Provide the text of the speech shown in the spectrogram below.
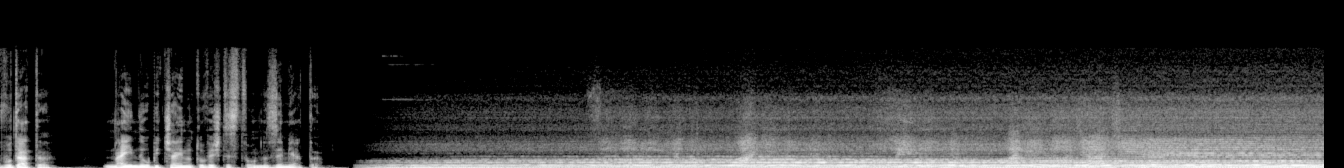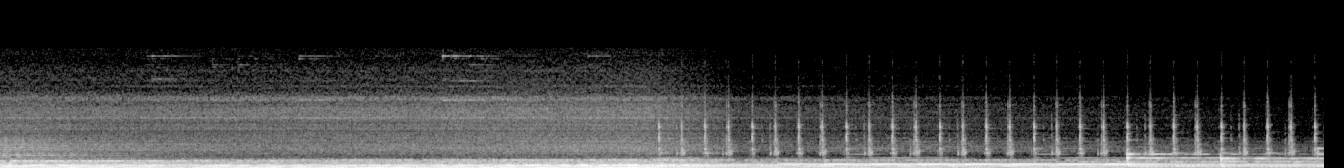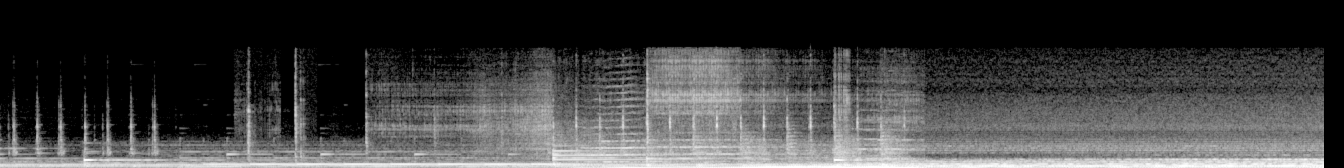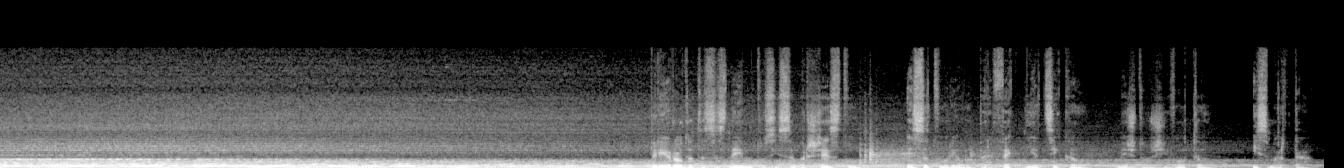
Водата – най-необичайното вещество на Земята. Природата с нейното си съвършенство е сътворила перфектния цикъл между живота и смъртта.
